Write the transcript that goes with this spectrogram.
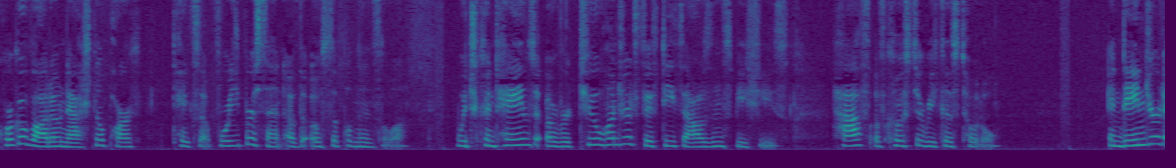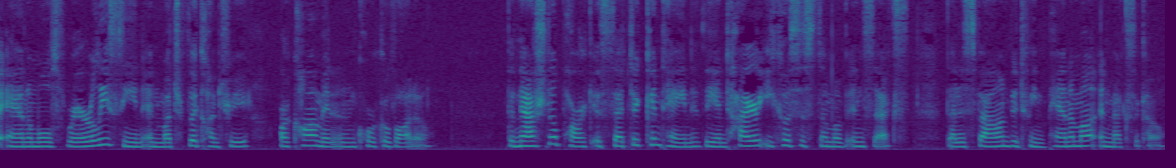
Corcovado National Park takes up 40% of the Osa Peninsula, which contains over 250,000 species, half of Costa Rica's total. Endangered animals rarely seen in much of the country are common in Corcovado. The national park is set to contain the entire ecosystem of insects that is found between Panama and Mexico.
